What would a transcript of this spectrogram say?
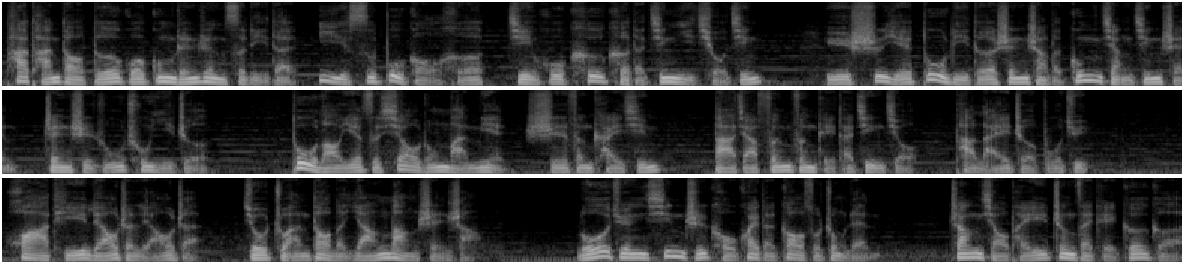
他谈到德国工人认字里的一丝不苟和近乎苛刻的精益求精，与师爷杜立德身上的工匠精神真是如出一辙。杜老爷子笑容满面，十分开心，大家纷纷给他敬酒，他来者不拒。话题聊着聊着，就转到了杨浪身上。罗娟心直口快地告诉众人，张小培正在给哥哥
